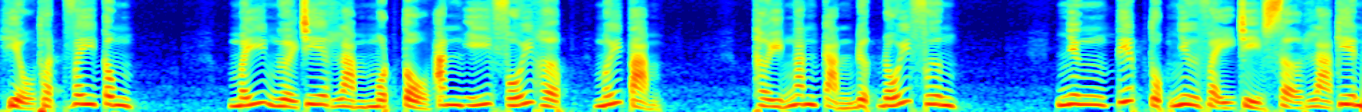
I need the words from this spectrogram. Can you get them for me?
Hiểu thuật vây công. Mấy người chia làm một tổ ăn ý phối hợp mới tạm. Thời ngăn cản được đối phương. Nhưng tiếp tục như vậy chỉ sợ là kiên.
